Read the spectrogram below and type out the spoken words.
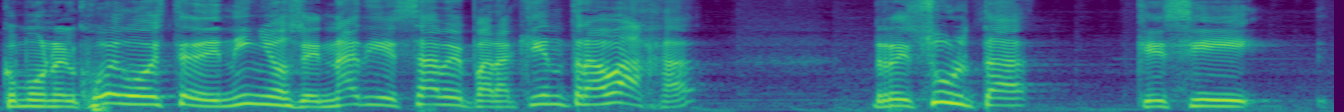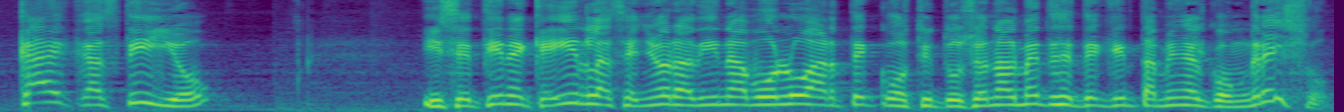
Como en el juego este de niños de nadie sabe para quién trabaja, resulta que si cae Castillo y se tiene que ir la señora Dina Boluarte, constitucionalmente se tiene que ir también al Congreso.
